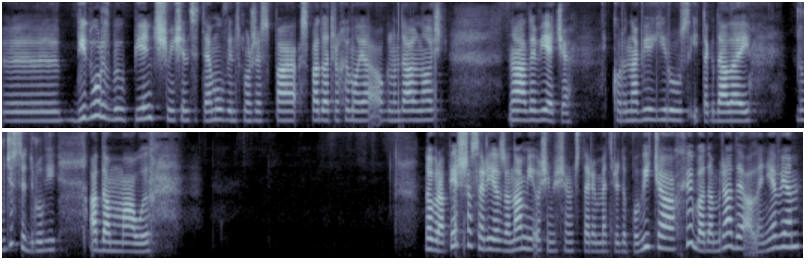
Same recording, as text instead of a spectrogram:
Y, Beat Wars był 5 miesięcy temu, więc może spa, spadła trochę moja oglądalność. No ale wiecie, koronawirus i tak dalej. 22 Adam Mały. Dobra, pierwsza seria za nami, 84 metry do pobicia. Chyba dam radę, ale nie wiem.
